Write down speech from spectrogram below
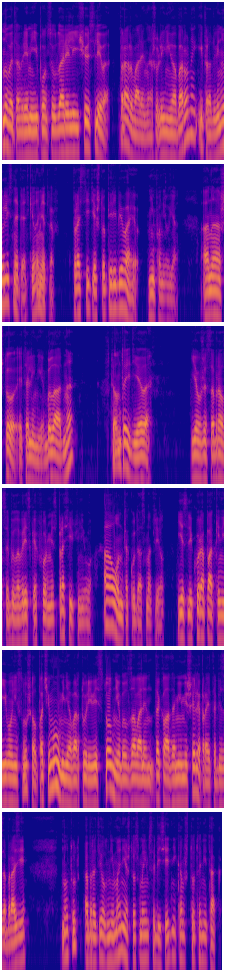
но в это время японцы ударили еще и слева, прорвали нашу линию обороны и продвинулись на 5 километров. «Простите, что перебиваю», — не понял я. «Она что, эта линия, была одна?» «В том-то и дело». Я уже собрался было в резкой форме спросить у него, а он-то куда смотрел? Если Куропаткин его не слушал, почему у меня в Артуре весь стол не был завален докладами Мишеля про это безобразие? Но тут обратил внимание, что с моим собеседником что-то не так.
